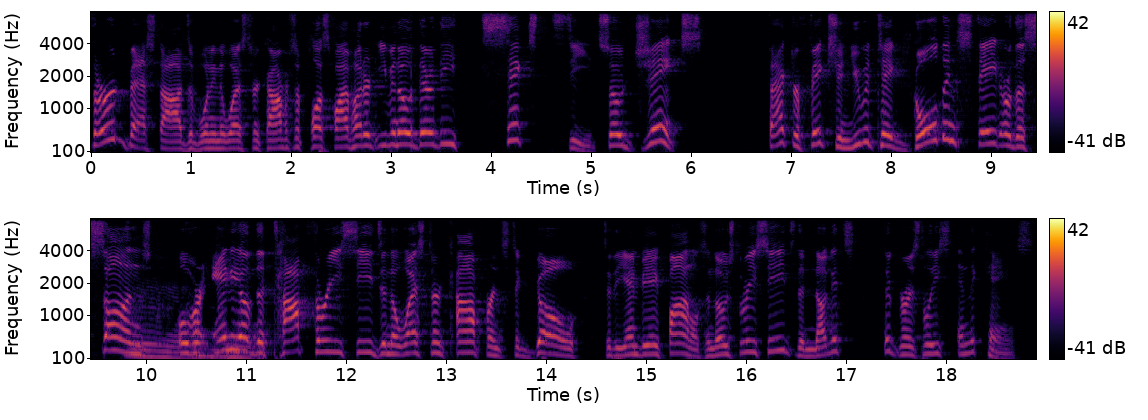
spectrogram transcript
third best odds of winning the Western Conference at plus 500, even though they're the sixth seed. So, Jenks, factor fiction, you would take Golden State or the Suns mm. over any of the top three seeds in the Western Conference to go to the NBA Finals. And those three seeds, the Nuggets, the Grizzlies, and the Kings.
